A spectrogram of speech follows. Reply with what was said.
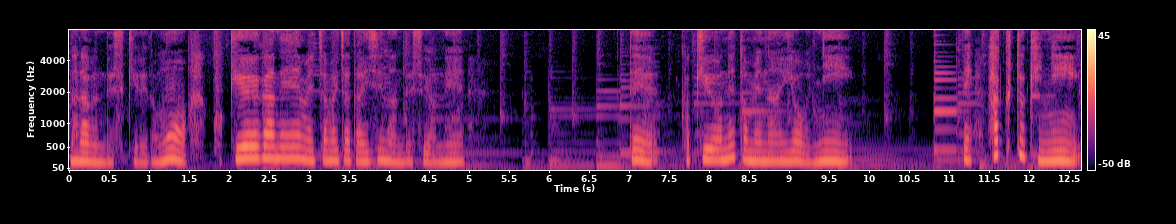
習うんですけれども呼吸がねめちゃめちゃ大事なんですよね。で呼吸をね止めないようにで吐く時に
